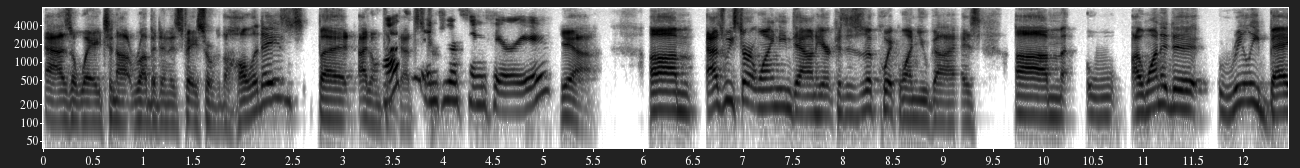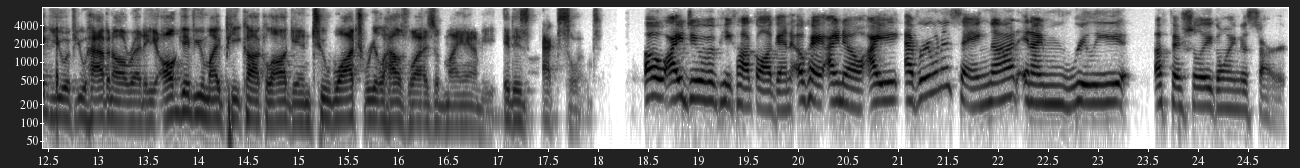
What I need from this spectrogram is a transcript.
as a way to not rub it in his face over the holidays. But I don't think That's that's an true. interesting theory. Yeah. Um, as we start winding down here, because this is a quick one, you guys. Um, I wanted to really beg you, if you haven't already, I'll give you my Peacock login to watch Real Housewives of Miami. It is excellent. Oh, I do have a Peacock login. Okay, I know. I everyone is saying that, and I'm really officially going to start.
